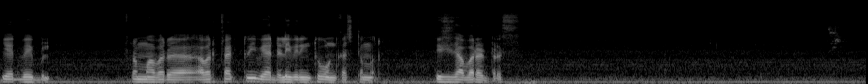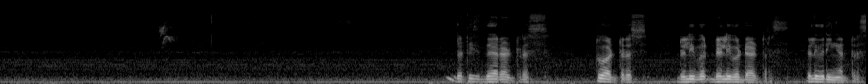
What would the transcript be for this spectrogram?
Here waybill from our uh, our factory we are delivering to one customer. This is our address that is their address to address deliver delivered address delivering address.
